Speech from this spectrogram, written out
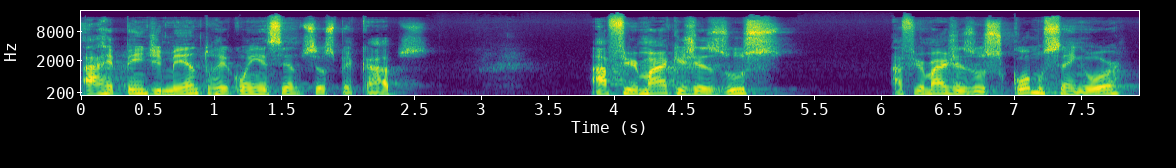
arrependimento reconhecendo seus pecados, afirmar que Jesus, afirmar Jesus como Senhor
